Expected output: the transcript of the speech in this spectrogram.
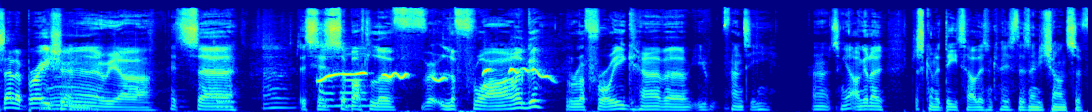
celebration. There we are. It's uh, this is a bottle of Laphroaig, Laphroaig, however you fancy pronouncing it. I'm gonna just gonna detail this in case there's any chance of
